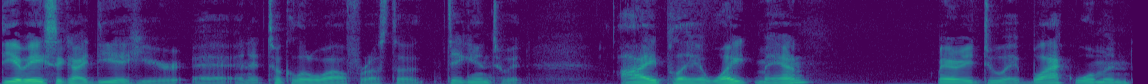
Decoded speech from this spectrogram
The basic idea here, uh, and it took a little while for us to dig into it. I play a white man married to a black woman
